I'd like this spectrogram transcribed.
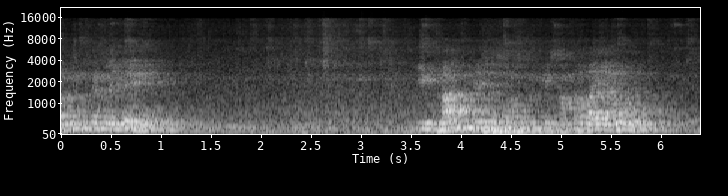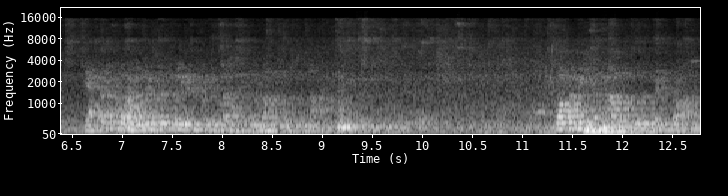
గమనించినట్లయితే ఈ భారతదేశ సంస్కృతి సంప్రదాయాలు ఎక్కడికో అడుగుపెట్టుకుపోయినటువంటి పరిస్థితులు మనం చూస్తున్నాం. ఒక విషయం మనం గుర్తుపెట్టుకోవాలి.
